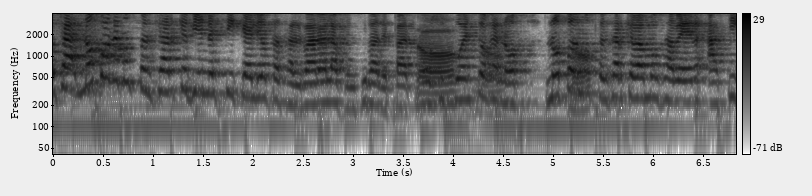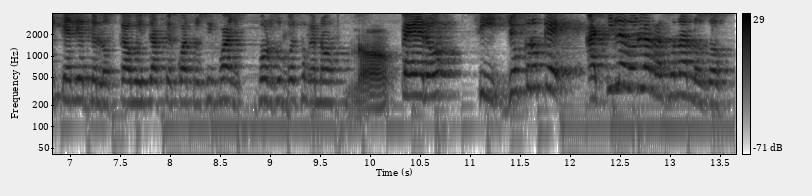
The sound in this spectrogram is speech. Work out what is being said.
O sea, no podemos pensar que viene Zeke Elliott a salvar a la ofensiva de Pats. Por No, supuesto no, que no. No podemos no. pensar que vamos a ver a Zeke Elliott de los Cowboys de hace 4 o 5 años. Por supuesto que no. No, Pero sí, yo creo que aquí le doy la razón a los dos.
